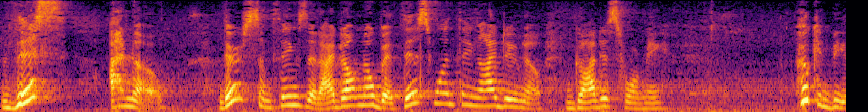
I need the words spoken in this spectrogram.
This I know. There's some things that I don't know, but this one thing I do know God is for me. Who can be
